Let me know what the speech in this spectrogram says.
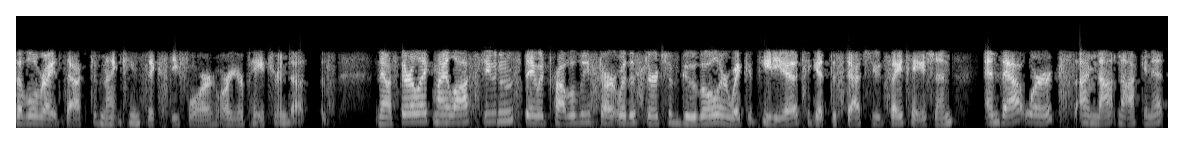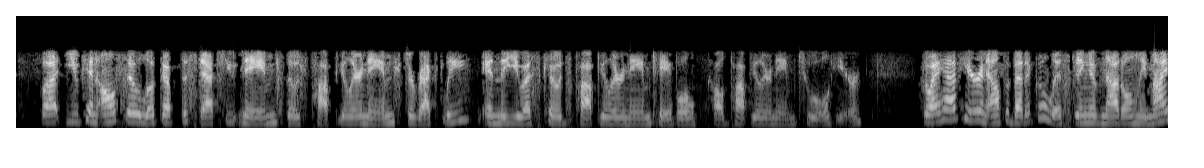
Civil Rights Act of 1964, or your patron does. Now, if they're like my law students, they would probably start with a search of Google or Wikipedia to get the statute citation, and that works. I'm not knocking it. But you can also look up the statute names, those popular names, directly in the U.S. Code's popular name table called Popular Name Tool here. So I have here an alphabetical listing of not only my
